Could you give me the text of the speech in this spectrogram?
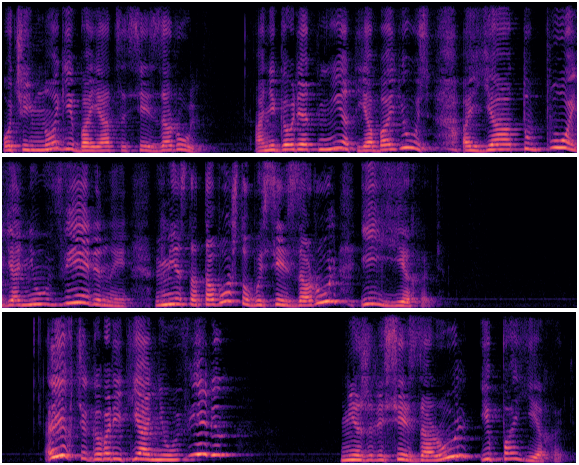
Очень многие боятся сесть за руль. Они говорят, нет, я боюсь, я тупой, я неуверенный, вместо того, чтобы сесть за руль и ехать. Легче говорить «я не уверен», нежели сесть за руль и поехать.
